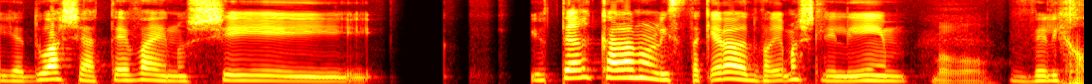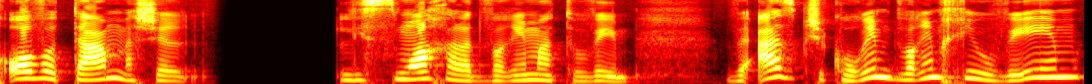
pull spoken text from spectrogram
ידוע שהטבע האנושי, יותר קל לנו להסתכל על הדברים השליליים, ברור. ולכאוב אותם, מאשר לשמוח על הדברים הטובים. ואז כשקורים דברים חיוביים,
